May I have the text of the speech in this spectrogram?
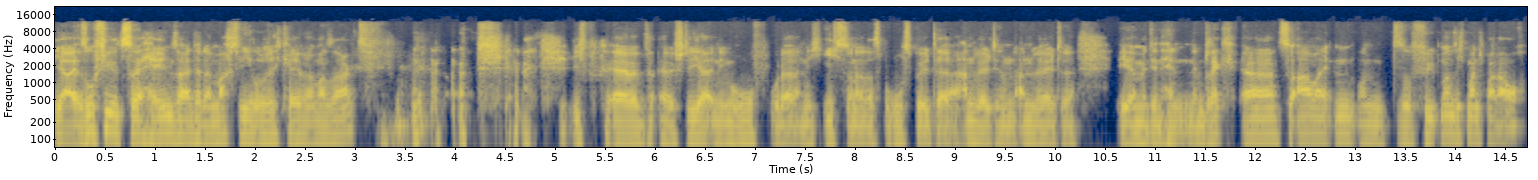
Ja, so viel zur hellen Seite der Macht, wie Ulrich Kelber immer sagt. ich äh, äh, stehe ja in dem Beruf, oder nicht ich, sondern das Berufsbild der Anwältinnen und Anwälte, eher mit den Händen im Dreck äh, zu arbeiten. Und so fühlt man sich manchmal auch.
